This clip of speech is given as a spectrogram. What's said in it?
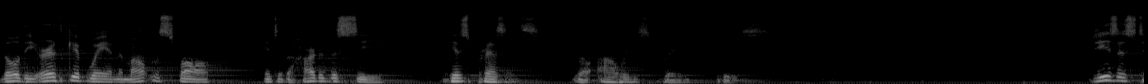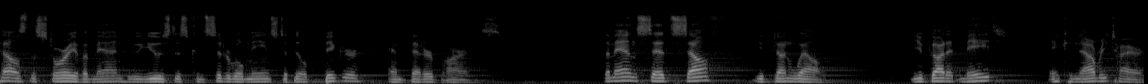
Though the earth give way and the mountains fall into the heart of the sea, his presence will always bring peace. Jesus tells the story of a man who used his considerable means to build bigger and better barns. The man said, Self, you've done well. You've got it made, and can now retire.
